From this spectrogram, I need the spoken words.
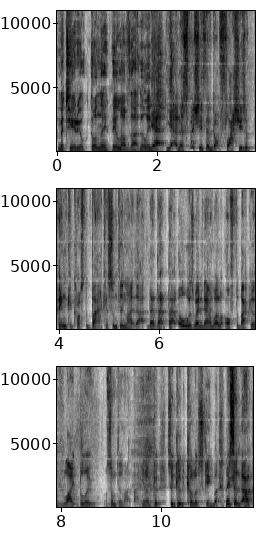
material, don't they? They love that. The ladies. Yeah, yeah, and especially if they've got flashes of pink across the back or something like that. That that, that always went down well off the back of light blue or something like that. You know, good, it's a good color scheme. But listen, I,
